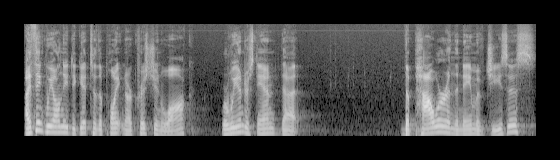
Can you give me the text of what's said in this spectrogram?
I think we all need to get to the point in our Christian walk where we understand that the power in the name of Jesus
